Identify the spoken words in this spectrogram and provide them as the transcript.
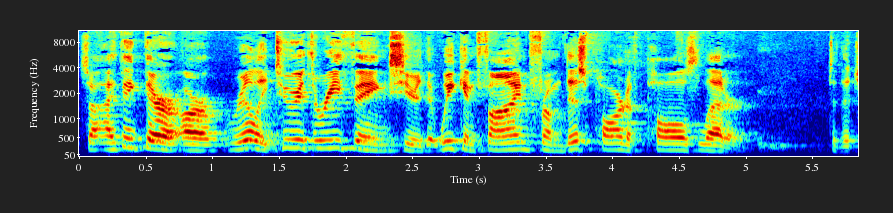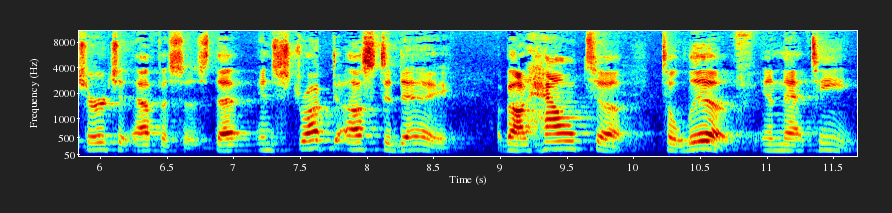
So I think there are really two or three things here that we can find from this part of Paul's letter to the church at Ephesus that instruct us today about how to, to live in that team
